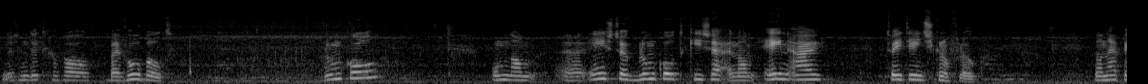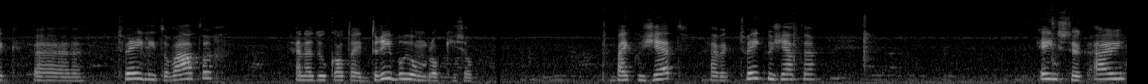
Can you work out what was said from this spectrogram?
dus in dit geval bijvoorbeeld bloemkool, om dan uh, één stuk bloemkool te kiezen en dan één ui, twee teentjes knoflook. Dan heb ik 2 liter water en daar doe ik altijd drie bouillonblokjes op. Bij courgette heb ik twee courgetten, één stuk ui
